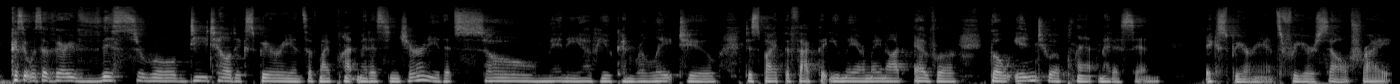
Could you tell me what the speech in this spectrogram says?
because it was a very visceral, detailed experience of my plant medicine journey that so many of you can relate to, despite the fact that you may or may not ever go into a plant medicine experience for yourself, right?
